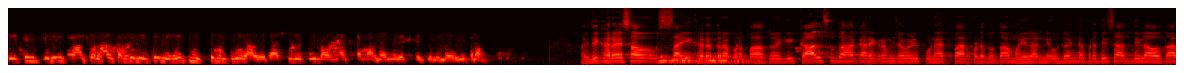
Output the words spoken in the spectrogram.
देखील पुढील पाच वर्षासाठी देखील हेच मुख्यमंत्री राहावेत अशी देखील भावना त्या महिलांनी व्यक्त केलेली आहे. मित्रांनो. अगदी खरं आहे साव साई खरं तर आपण पाहतोय की काल सुद्धा हा कार्यक्रम ज्यावेळी पुण्यात पार पडत होता महिलांनी उदंड प्रतिसाद दिला होता.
